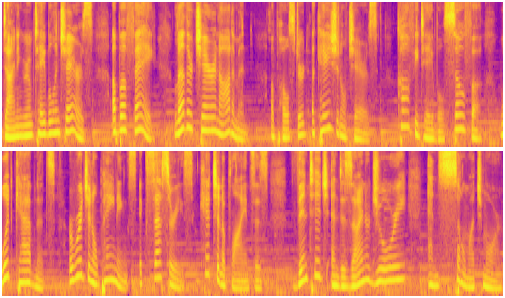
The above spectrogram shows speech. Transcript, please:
dining room table and chairs, a buffet, leather chair and ottoman, upholstered occasional chairs, coffee table, sofa, wood cabinets, original paintings, accessories, kitchen appliances, vintage and designer jewelry, and so much more.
